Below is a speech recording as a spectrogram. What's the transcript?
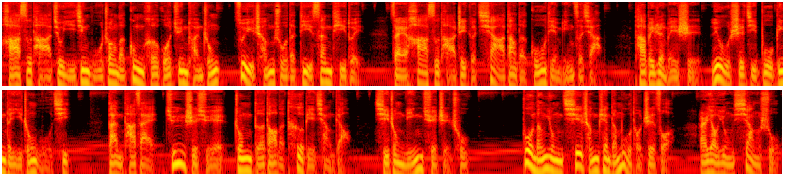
哈斯塔就已经武装了共和国军团中最成熟的第三梯队。在哈斯塔这个恰当的古典名字下，它被认为是六世纪步兵的一种武器。但它在军事学中得到了特别强调，其中明确指出，不能用切成片的木头制作，而要用橡树。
